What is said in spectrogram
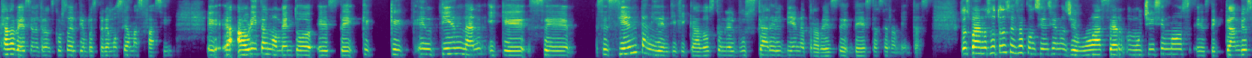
cada vez en el transcurso del tiempo esperemos sea más fácil. Eh, ahorita el momento este, que, que entiendan y que se se sientan identificados con el buscar el bien a través de, estas herramientas. Entonces, para nosotros esa conciencia nos llevó a hacer muchísimos este, cambios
